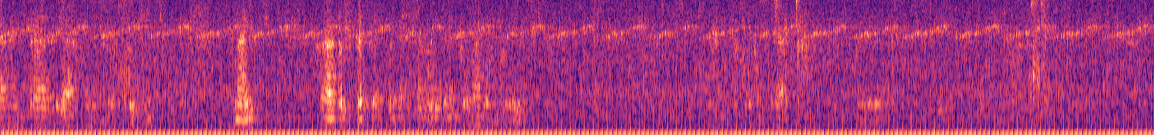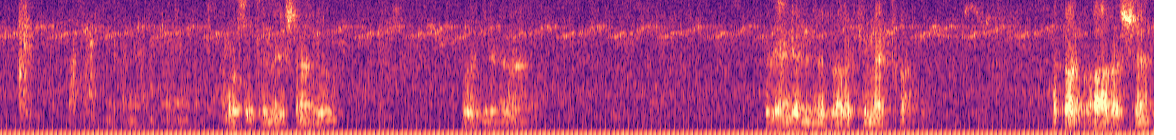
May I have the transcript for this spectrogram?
elmentáziák, mint az, hogy így nagy város betegben eszem minden tovább, akkor így megfosztják. Bakták gondolnak is arról, hogy, hogy engedni, hogy valaki meghal. Hát ar- arra se,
